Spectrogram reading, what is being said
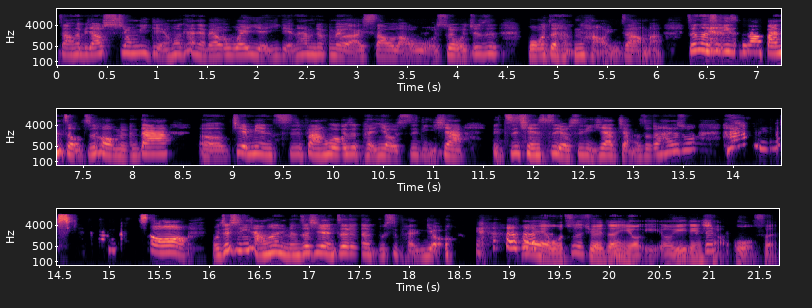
长得比较凶一点，或看起来比较威严一点，他们就没有来骚扰我，所以我就是活得很好，你知道吗？真的是一直到搬走之后，我们大家呃见面吃饭，或者是朋友私底下，之前室友私底下讲的时候，他就说啊，你们现在搬走哦，我就心想说，你们这些人真的不是朋友。对，我是觉得 有有一点小过分。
